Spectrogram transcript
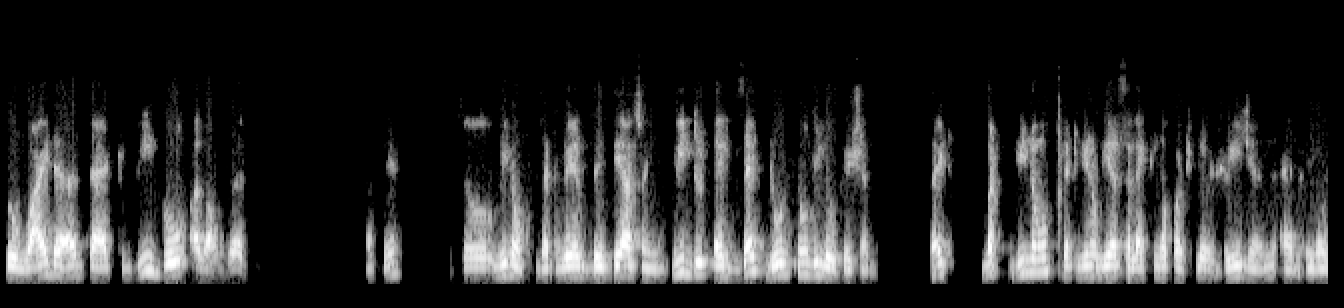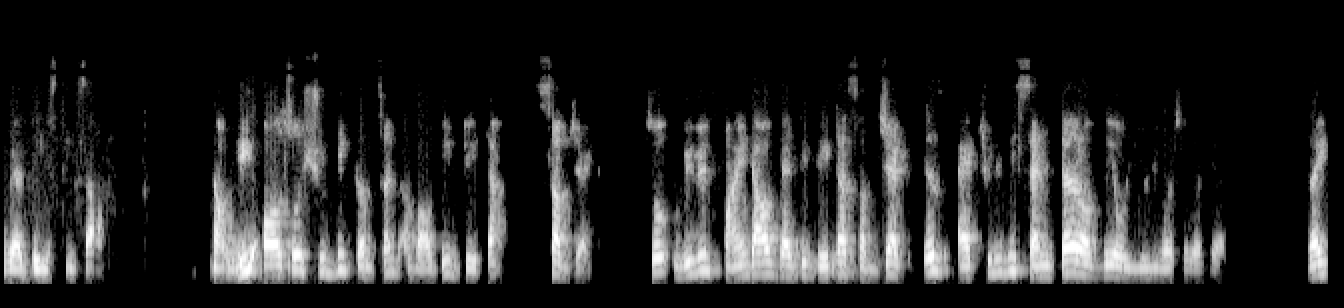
provider that we go along with. Okay? So we know that where they, they are saying we do exact don't know the location right? But we know that you know we are selecting a particular region and you know where these things are. Now we also should be concerned about the data subject. So we will find out that the data subject is actually the center of the universe over here right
